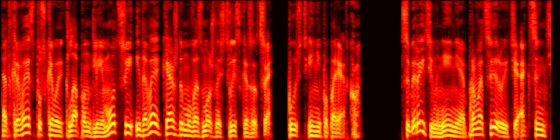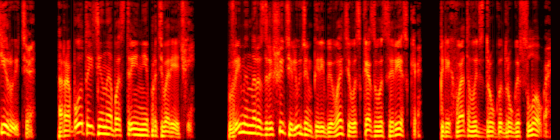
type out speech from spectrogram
открывая спусковой клапан для эмоций и давая каждому возможность высказаться, пусть и не по порядку. Собирайте мнения, провоцируйте, акцентируйте, работайте на обострение противоречий. Временно разрешите людям перебивать и высказываться резко, перехватывать друг у друга слово.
